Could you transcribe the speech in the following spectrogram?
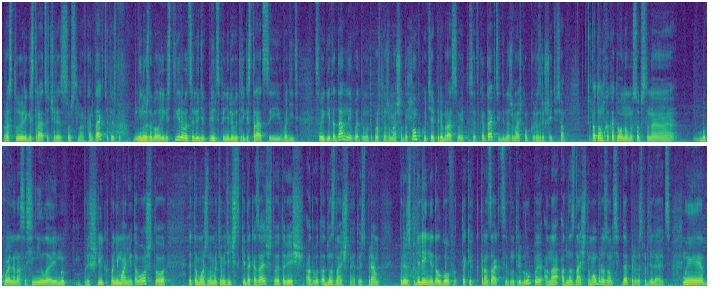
простую регистрацию через, собственно, ВКонтакте, то есть не нужно было регистрироваться. Люди, в принципе, не любят регистрации и вводить свои какие-то данные, поэтому ты просто нажимаешь одну кнопку, тебя перебрасывает на сайт ВКонтакте, где нажимаешь кнопку «Разрешить», все. Потом к хакатону мы, собственно, буквально нас осенило, и мы пришли к пониманию того, что это можно математически доказать, что эта вещь вот однозначная. То есть прям при распределении долгов вот таких транзакций внутри группы, она однозначным образом всегда перераспределяется. Мы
